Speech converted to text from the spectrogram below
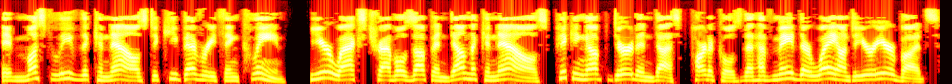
It must leave the canals to keep everything clean. Earwax travels up and down the canals, picking up dirt and dust particles that have made their way onto your earbuds.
